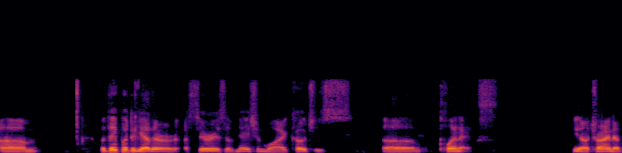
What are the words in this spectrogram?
Um, but they put together a series of nationwide coaches uh, clinics. You know, trying to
